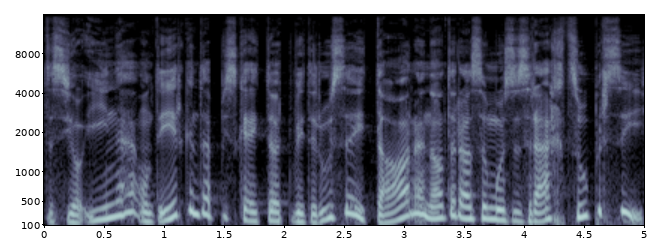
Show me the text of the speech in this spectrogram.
das ja rein und irgendetwas geht dort wieder raus in die Aare, oder? Also muss es recht sauber sein.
